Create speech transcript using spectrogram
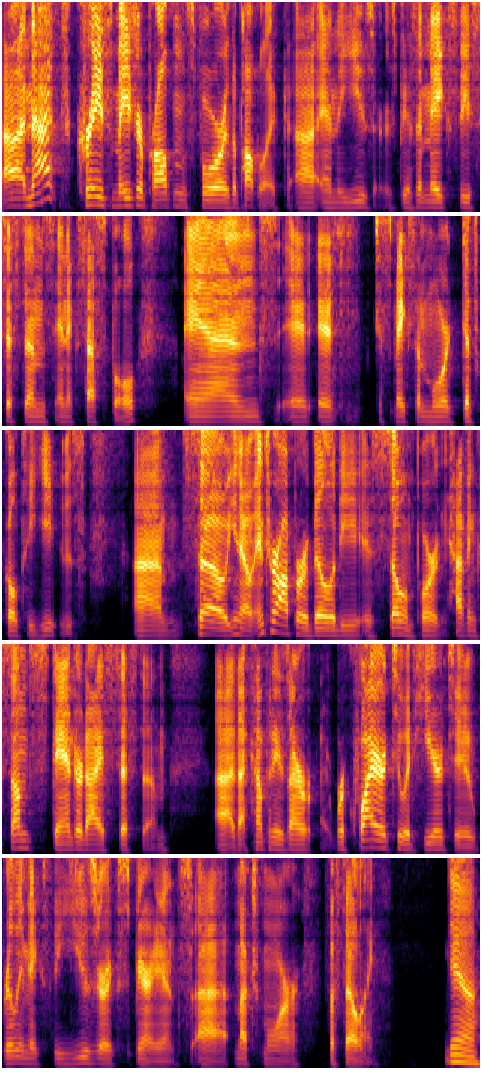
Uh, and that creates major problems for the public uh, and the users because it makes these systems inaccessible and it, it just makes them more difficult to use. Um, so, you know, interoperability is so important. Having some standardized system uh, that companies are required to adhere to really makes the user experience uh, much more fulfilling. Yeah.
